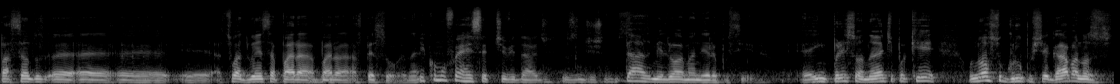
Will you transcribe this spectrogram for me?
passando uh, a sua doença para, uhum. para as pessoas. Né? E como foi a receptividade dos indígenas? Da melhor maneira possível. É impressionante porque o nosso grupo chegava, nós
